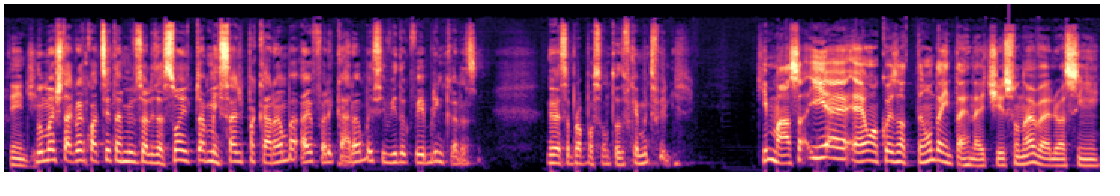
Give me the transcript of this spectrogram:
Entendi. No meu Instagram, 400 mil visualizações, tá mensagem pra caramba. Aí eu falei, caramba, esse vídeo que veio brincando assim. Ganhou essa proporção toda, fiquei muito feliz. Que massa. E é, é uma coisa tão da internet isso, né, velho? Assim,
